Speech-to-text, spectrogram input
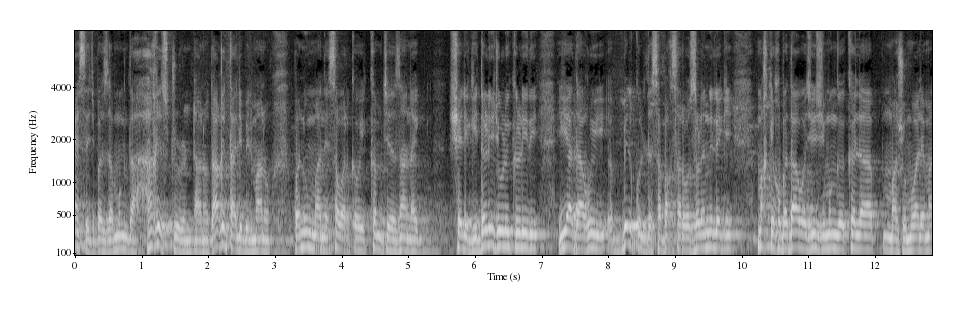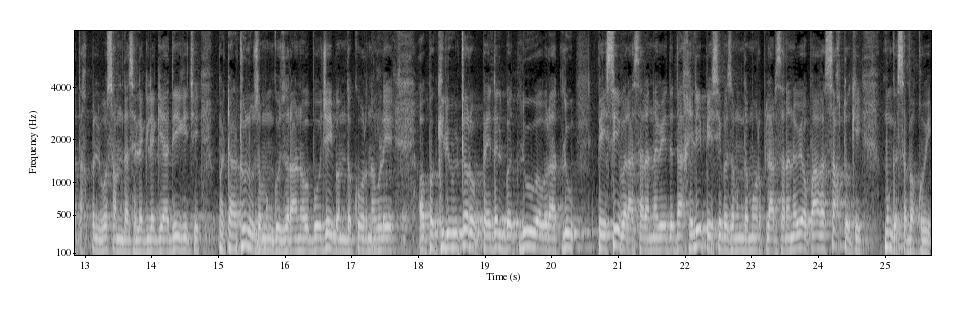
میسج به زمونږ د هغه سټوډنټانو د هغه طالب علمانو په نوم باندې سور کوي کم چې ځان شلې ګیدړې جوړې کړې دي یا دا غوي بالکل د سبق سره وزړه نه لګي مخکې خو به دا وجې چې مونږ کله ماشومواله ما تخپل وسم داسې لګ لګ یادېږي چې په ټاټونو زمونږ گزاران او بوجي بم د کور نه وړې او په کیلومترو پیدل بتلو او راتلو پیسې برا سره نه وي د داخلي پیسې به زمونږ د مور پلار سره نه وي او په هغه سختو کې مونږ سبق وی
